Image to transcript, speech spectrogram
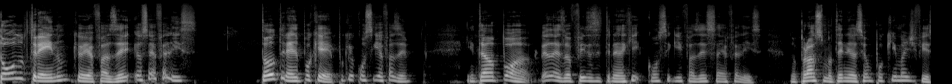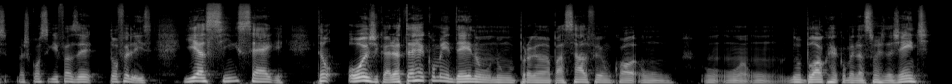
todo treino que eu ia fazer, eu saía feliz. Todo treino, por quê? Porque eu conseguia fazer. Então, porra, beleza, eu fiz esse treino aqui, consegui fazer e sair feliz. No próximo treino ia ser um pouquinho mais difícil, mas consegui fazer, tô feliz. E assim segue. Então, hoje, cara, eu até recomendei num, num programa passado, foi um, um, um, um, no bloco recomendações da gente,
